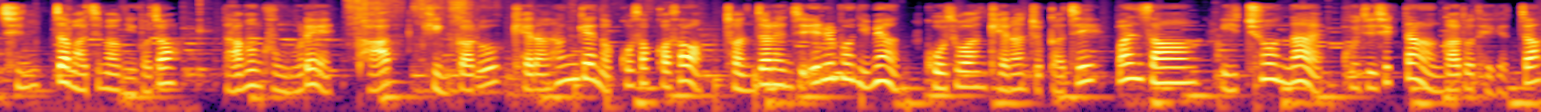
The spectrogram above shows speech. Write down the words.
진짜 마지막 이거죠? 남은 국물에 밥, 김가루, 계란 한 개 넣고 섞어서 전자레인지 1분이면 고소한 계란죽까지 완성! 이 추운 날 굳이 식당 안 가도 되겠죠?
